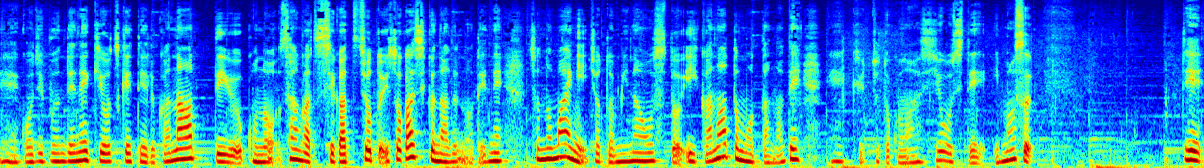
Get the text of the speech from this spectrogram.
えーご自分でね気をつけているかなっていうこの3月4月ちょっと忙しくなるのでねその前にちょっと見直すといいかなと思ったので、えーちょっとこの話をしています。で、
